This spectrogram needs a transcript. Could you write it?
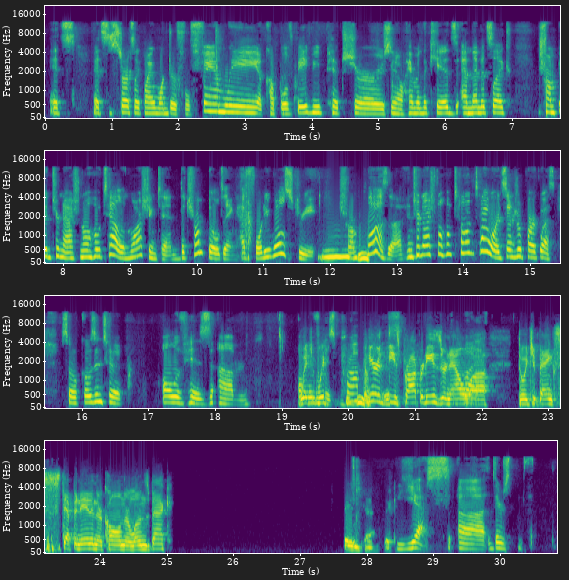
it's it starts like my wonderful family a couple of baby pictures you know him and the kids and then it's like Trump International Hotel in Washington, the Trump Building at 40 Wall Street, Mm-hmm. Trump Plaza, International Hotel and Tower at Central Park West. So it goes into all of his um, all Which of which his here these properties are now uh, Deutsche Bank's stepping in and they're calling their loans back. Fantastic. Yes, uh, there's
